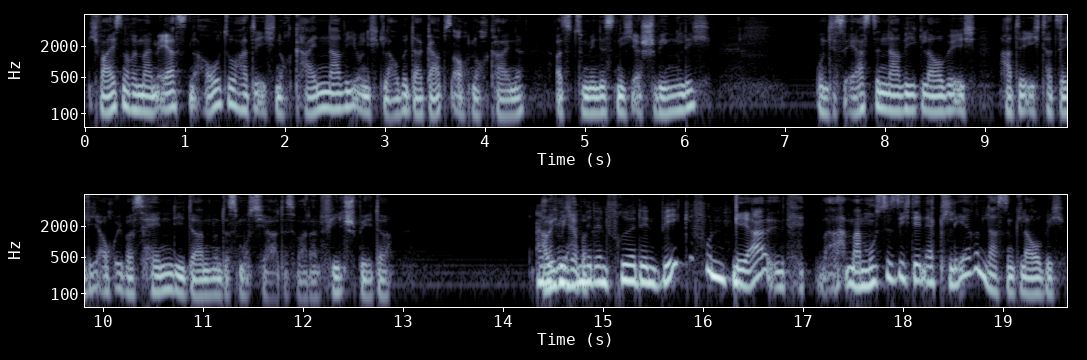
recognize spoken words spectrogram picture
ich weiß noch, in meinem ersten Auto hatte ich noch kein Navi und ich glaube, da gab es auch noch keine. Also zumindest nicht erschwinglich. Und das erste Navi, glaube ich, hatte ich tatsächlich auch übers Handy dann. Und das muss ja, das war dann viel später. Aber wie haben aber, wir denn früher den Weg gefunden? Ja, man musste sich den erklären lassen, glaube ich.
